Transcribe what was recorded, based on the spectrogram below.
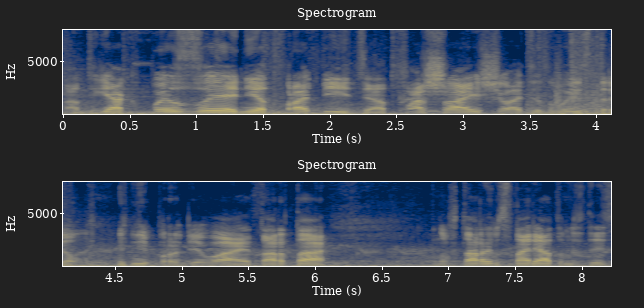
От Як ПЗ нет пробития. От Фаша еще один выстрел не пробивает. Арта. Ну, вторым снарядом здесь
